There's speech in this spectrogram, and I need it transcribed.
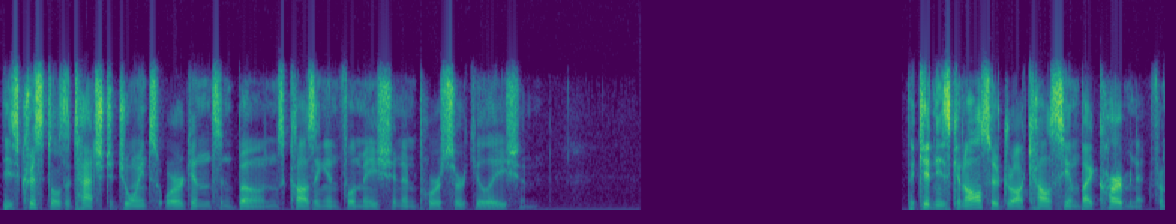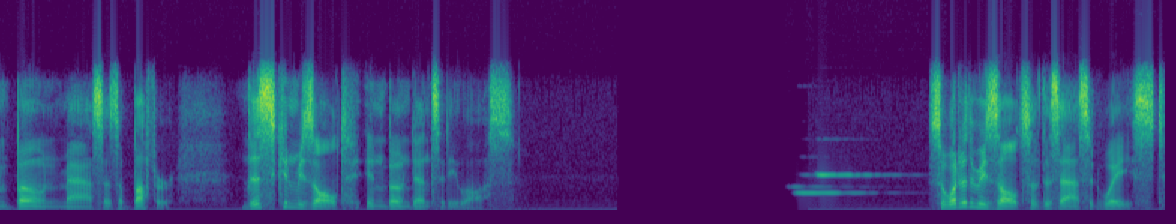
These crystals attach to joints, organs, and bones, causing inflammation and poor circulation. The kidneys can also draw calcium bicarbonate from bone mass as a buffer. This can result in bone density loss. So what are the results of this acid waste?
